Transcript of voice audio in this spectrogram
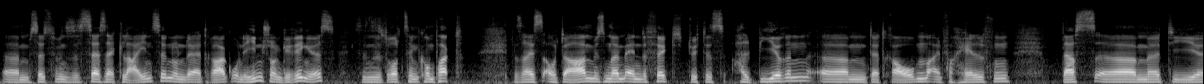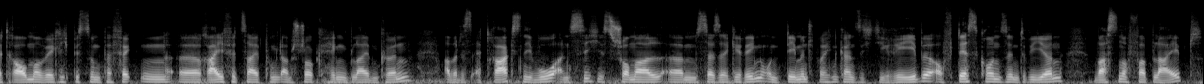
selbst wenn sie sehr, sehr klein sind und der Ertrag ohnehin schon gering ist, sind sie trotzdem kompakt. Das heißt, auch da müssen wir im Endeffekt durch das Halbieren ähm, der Trauben einfach helfen, dass ähm, die auch wirklich bis zum perfekten äh, Reifezeitpunkt am Stock hängen bleiben können. Aber das Ertragsniveau an sich ist schon mal ähm, sehr, sehr gering und dementsprechend kann sich die Rebe auf das konzentrieren, was noch verbleibt.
